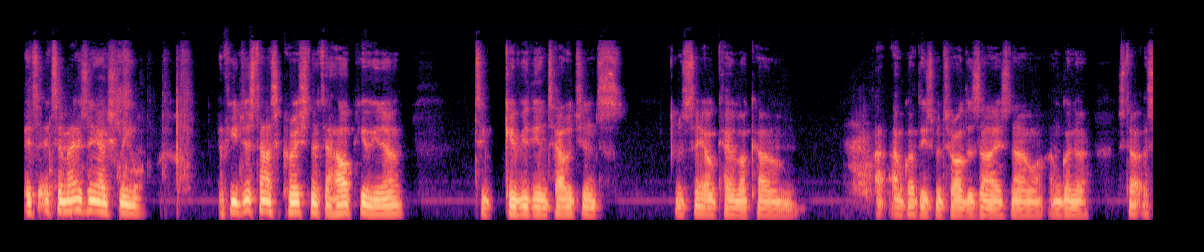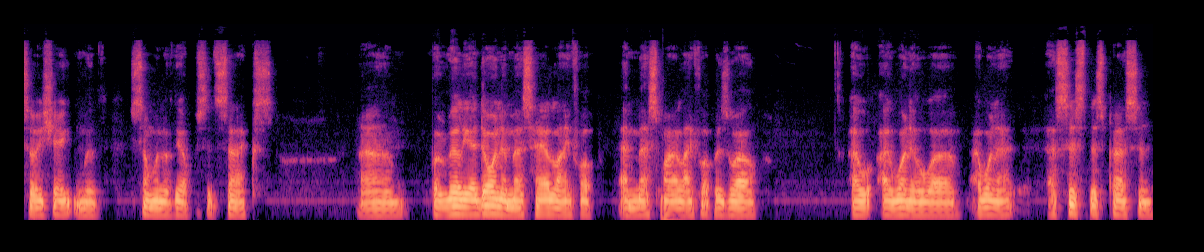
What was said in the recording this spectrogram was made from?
it's it's amazing actually if you just ask Krishna to help you, you know, to give you the intelligence and say, okay, look, um, I- I've got these material desires now. I'm going to start associating with someone of the opposite sex. Um, but really, I don't want to mess her life up and mess my life up as well. I, I want to uh, I want to assist this person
